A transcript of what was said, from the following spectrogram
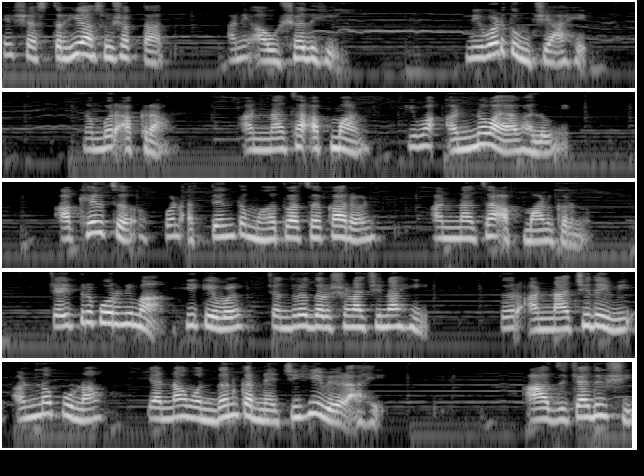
हे शस्त्रही असू शकतात आणि औषधही. निवड तुमची आहे. नंबर अकरा. अन्नाचा अपमान किंवा अन्न वाया घालवणे. अखेरचं पण अत्यंत महत्त्वाचं कारण अन्नाचा अपमान करणं. चैत्र पौर्णिमा ही केवळ चंद्रदर्शनाची नाही तर अन्नाची देवी अन्नपूर्णा यांना वंदन करण्याची ही वेळ आहे. आजच्या दिवशी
